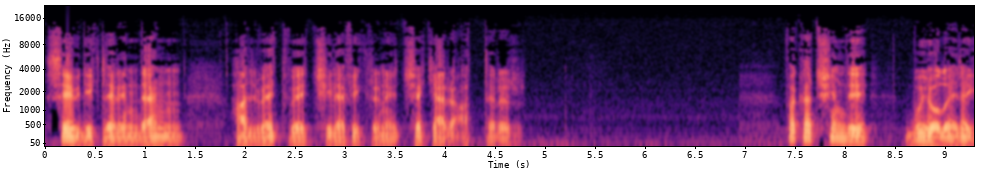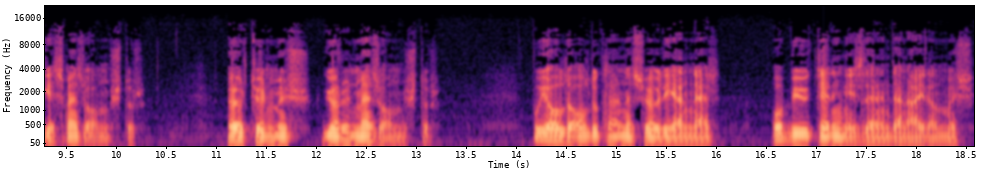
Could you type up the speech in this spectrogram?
sevdiklerinden halvet ve çile fikrini çeker attırır. Fakat şimdi bu yol ele geçmez olmuştur. Örtülmüş, görünmez olmuştur. Bu yolda olduklarını söyleyenler o büyüklerin izlerinden ayrılmış,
